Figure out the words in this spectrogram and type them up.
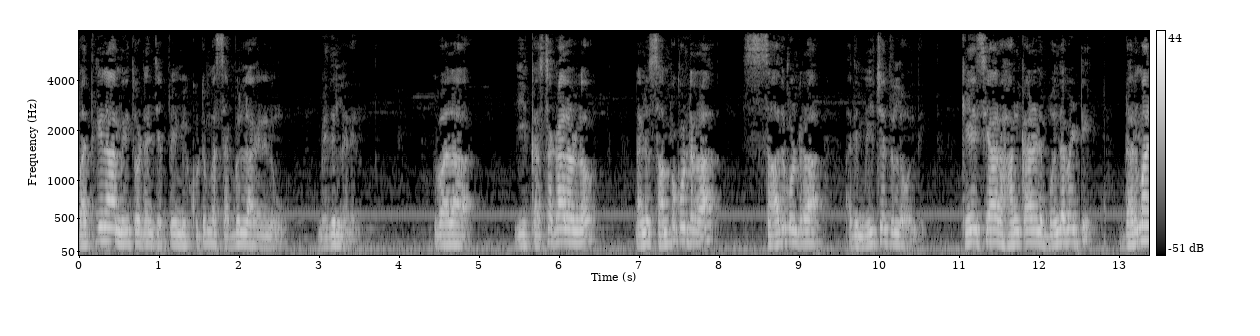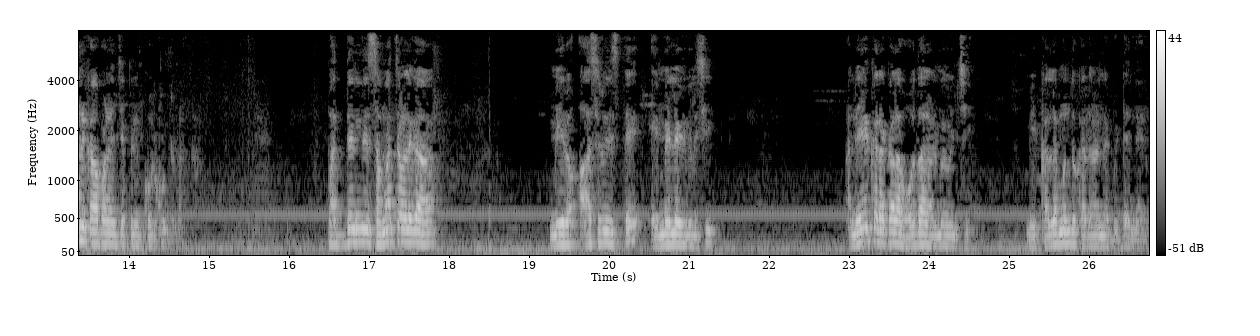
బతికినా మీతోటి అని చెప్పి మీ కుటుంబ సభ్యుల్లాగా నేను మెదిలిన నేను. ఇవాళ ఈ కష్టకాలంలో నన్ను చంపుకుంటారా సాదుకుంటారా అది మీ చేతుల్లో ఉంది. కేసీఆర్ అహంకారాన్ని బొందబెట్టి ధర్మాన్ని కాపాడని చెప్పి నేను కోరుకుంటున్నాను పద్దెనిమిది సంవత్సరాలుగా మీరు ఆశీర్వదిస్తే ఎమ్మెల్యేగా గెలిచి అనేక రకాల హోదాలు అనుభవించి మీ కళ్ళ ముందు కదలన్న బిడ్డను నేను.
